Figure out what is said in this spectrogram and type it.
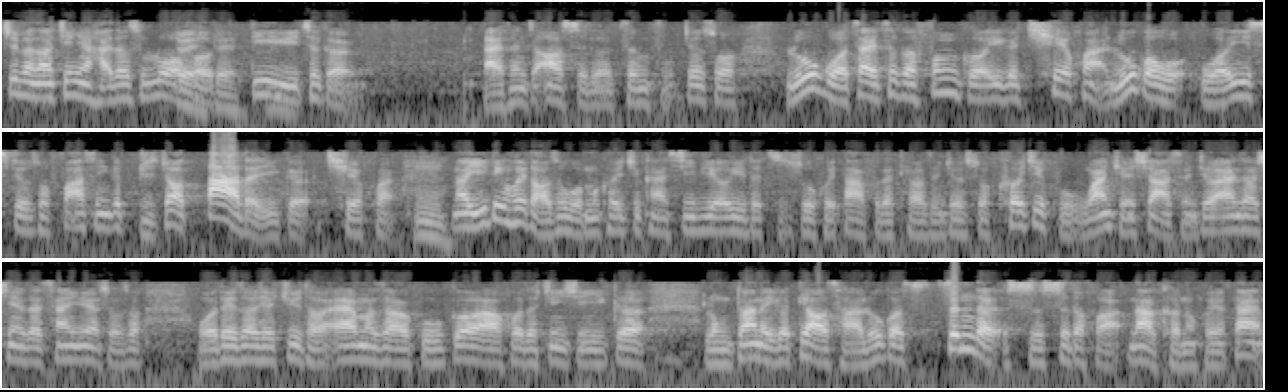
基本上今年还都是落后，低于这个。百分之二十的增幅，就是说，如果在这个风格一个切换，如果我我意思就是说发生一个比较大的一个切换，嗯，那一定会导致我们可以去看 CBOE 的指数会大幅的调整，就是说科技股完全下沉，就按照现在参议院所说，我对这些巨头 Amazon、谷歌啊或者进行一个垄断的一个调查，如果真的实施的话，那可能会，但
